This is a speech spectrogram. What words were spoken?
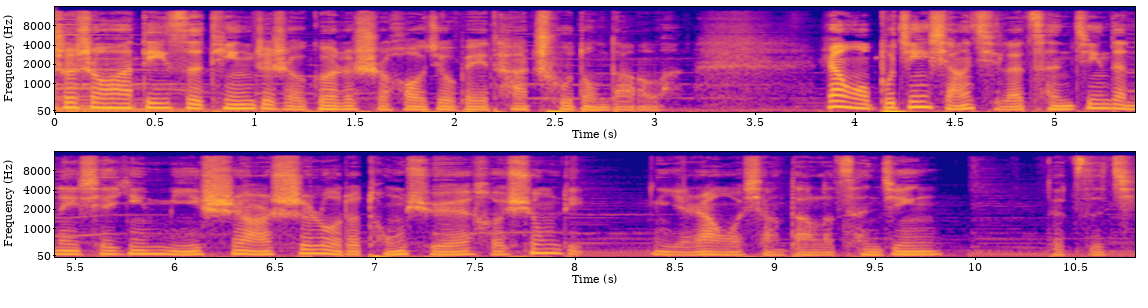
说实话，第一次听这首歌的时候就被它触动到了，让我不禁想起了曾经的那些因迷失而失落的同学和兄弟，也让我想到了曾经的自己。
